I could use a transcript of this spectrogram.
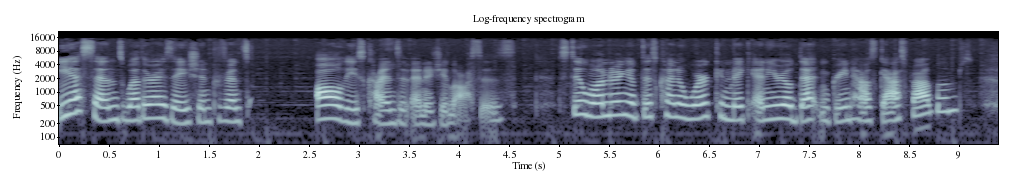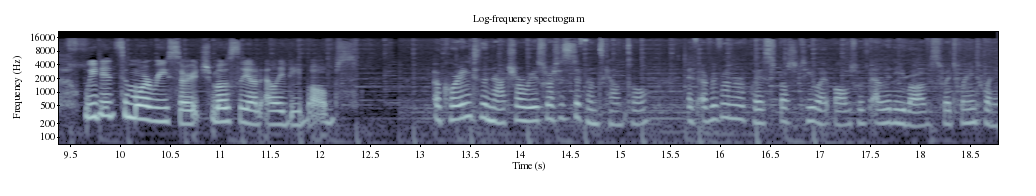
ESN's weatherization prevents all these kinds of energy losses. Still wondering if this kind of work can make any real dent in greenhouse gas problems? We did some more research, mostly on LED bulbs. According to the Natural Resources Defense Council, if everyone replaced specialty light bulbs with LED bulbs by 2020,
